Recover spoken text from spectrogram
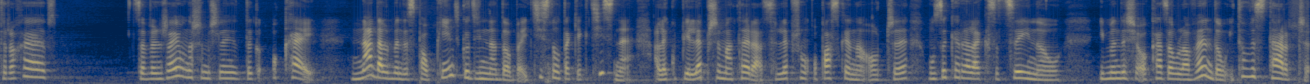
trochę zawężają nasze myślenie do tego, okej, nadal będę spał 5 godzin na dobę i cisnął tak jak cisnę, ale kupię lepszy materac, lepszą opaskę na oczy, muzykę relaksacyjną i będę się okazał lawendą i to wystarczy.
